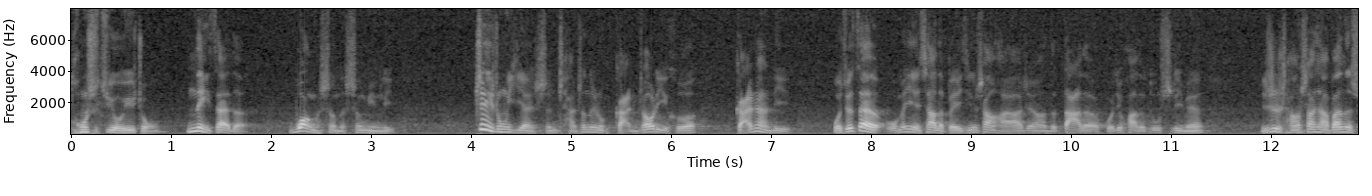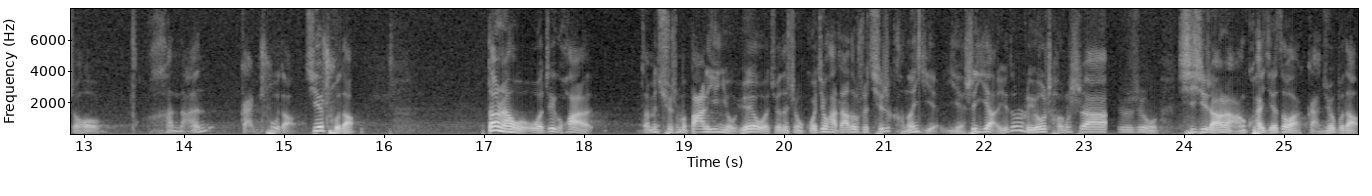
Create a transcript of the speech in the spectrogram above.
同时具有一种内在的旺盛的生命力。这种眼神产生那种感召力和感染力，我觉得在我们眼下的北京、上海啊这样的大的国际化的都市里面，你日常上下班的时候很难感触到、接触到。当然，我我这个话。咱们去什么巴黎、纽约？我觉得这种国际化大都市其实可能也也是一样，也都是旅游城市啊，就是这种熙熙攘攘、快节奏啊，感觉不到。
